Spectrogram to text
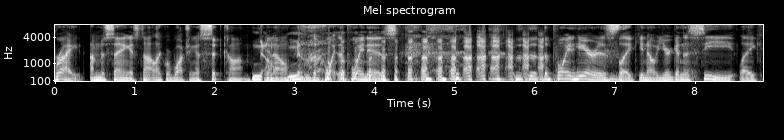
Right. I'm just saying it's not like we're watching a sitcom. No, you know? no. The point the point is the, the point here is like, you know, you're gonna see like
